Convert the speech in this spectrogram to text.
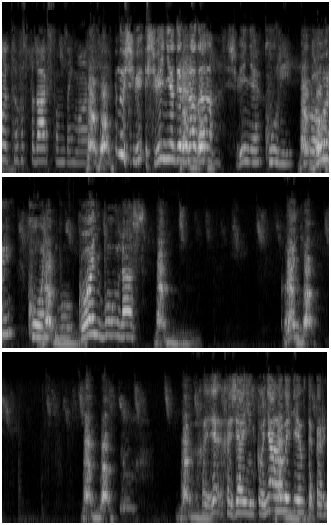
от господарством займатися. Ну, сві, свинья держала, свинья, Курі, корова, курі, конь був. конь був у нас. Конь. Хазя- Хазяїн коня глядів, тепер е,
